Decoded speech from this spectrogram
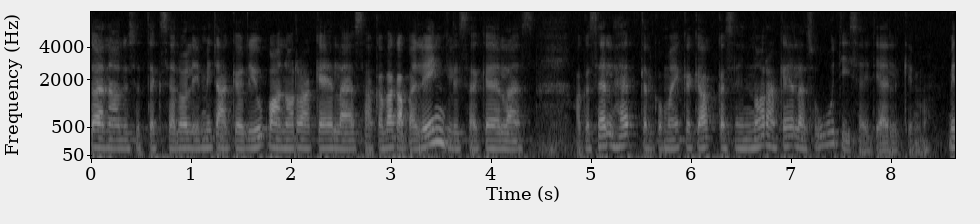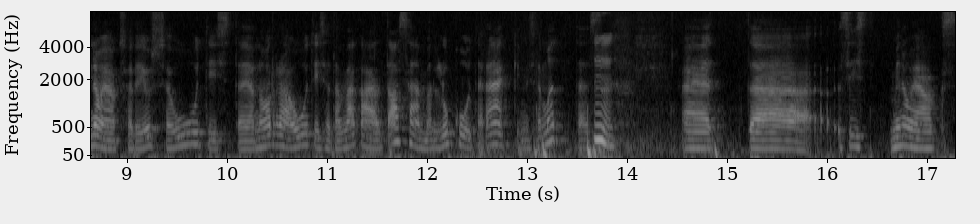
tõenäoliselt, eks seal oli midagi oli juba norra keeles, aga väga palju inglise keeles. aga sel hetkel, kui ma ikkagi hakkasin norra keeles uudiseid jälgima, minu jaoks oli just see uudiste ja Norra uudised on väga heal tasemel lugude rääkimise mõttes mm.. et äh, siis minu jaoks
